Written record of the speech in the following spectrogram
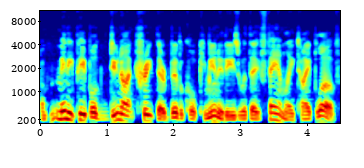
Uh, many people do not treat their biblical communities with a family type love.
